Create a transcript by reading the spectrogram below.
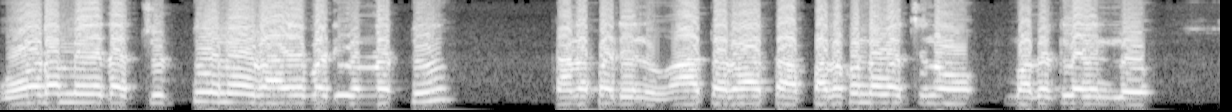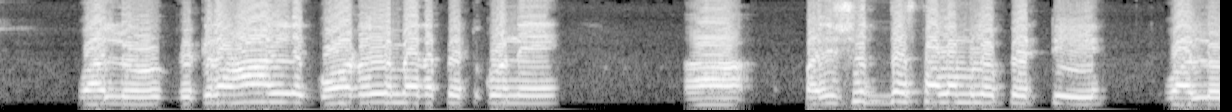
గోడ మీద చుట్టూను రాయబడి ఉన్నట్టు కనపడెను. ఆ తర్వాత పదకొండవ వచ్చిన మొదటి లైన్లో వాళ్ళు విగ్రహాలని గోడల మీద పెట్టుకొని ఆ పరిశుద్ధ స్థలంలో పెట్టి వాళ్ళు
